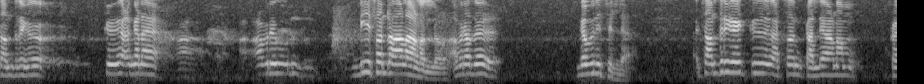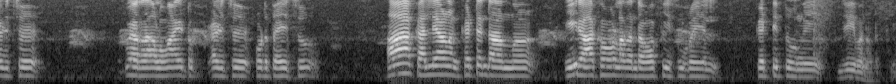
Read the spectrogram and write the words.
ചന്ദ്രികക്ക് അങ്ങനെ അവർ ഡീസന്റ് ആളാണല്ലോ. അവരത് ഗവനിച്ചില്ല ചന്ദ്രികയ്ക്ക് അച്ഛൻ കല്യാണം കഴിച്ച് വേറൊരാളുമായിട്ട് കഴിച്ച് കൊടുത്തയച്ചു. ആ കല്യാണം കെട്ടിന്റെ അന്ന് ഈ രാഘവുള്ള തന്റെ ഓഫീസ് മുറിയിൽ കെട്ടിത്തൂങ്ങി ജീവനൊടുക്കി.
